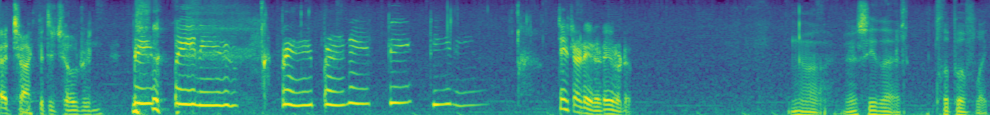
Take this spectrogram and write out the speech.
attracted to children. Uh, you see that clip of like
